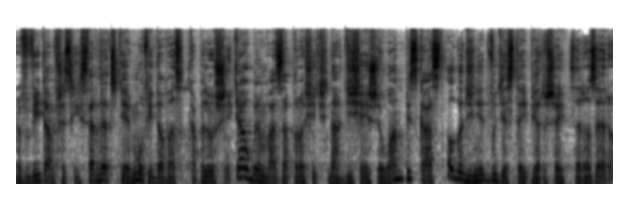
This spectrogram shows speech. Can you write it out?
Witam wszystkich serdecznie, mówi do Was Kapelusznik. Chciałbym Was zaprosić na dzisiejszy One Piece Cast o godzinie 21.00,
